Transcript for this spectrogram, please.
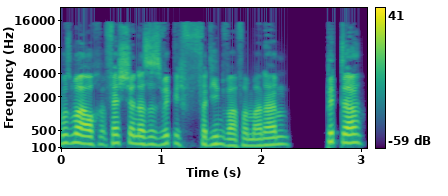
muss man auch feststellen, dass es wirklich verdient war von Mannheim. Bitter.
